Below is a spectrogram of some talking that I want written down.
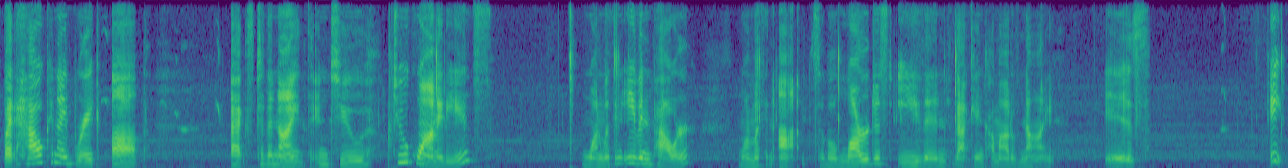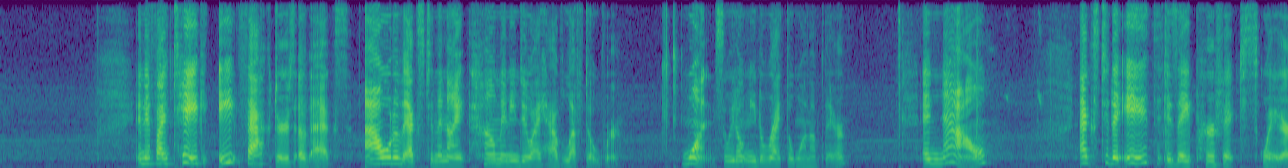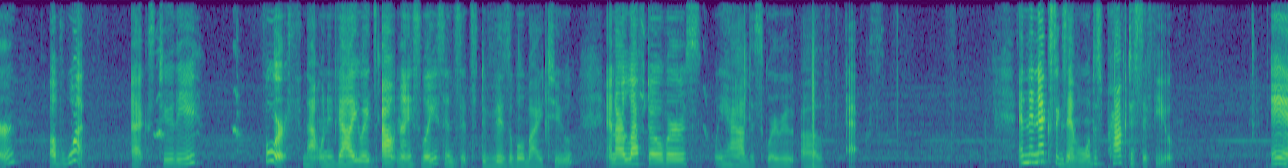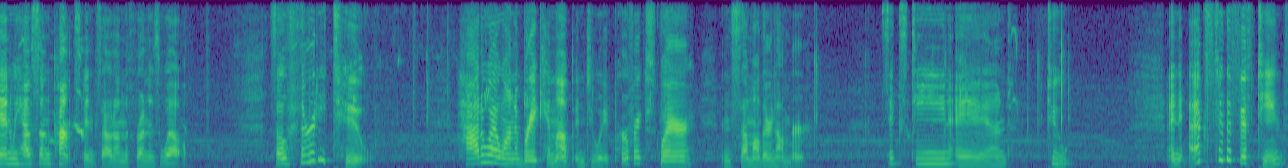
But how can I break up x to the ninth into two quantities, one with an even power, one with an odd. So the largest even that can come out of 9 is 8. And if I take 8 factors of x out of x to the ninth, how many do I have left over? 1, so we don't need to write the 1 up there. And now, x to the 8th is a perfect square of what? x to the 4th. That one evaluates out nicely since it's divisible by 2. And our leftovers, we have the square root of x. in the next example, we'll just practice a few. And we have some constants out on the front as well. So 32. How do I want to break him up into a perfect square and some other number? 16 and 2. And x to the 15th,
